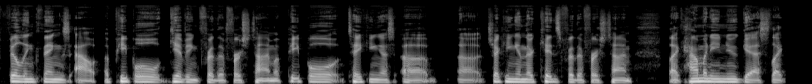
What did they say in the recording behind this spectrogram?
filling things out, of people giving for the first time, of people taking us, uh, uh, checking in their kids for the first time. Like how many new guests? Like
